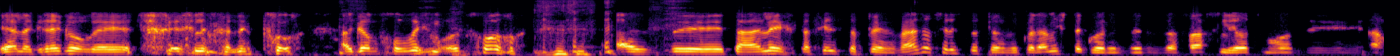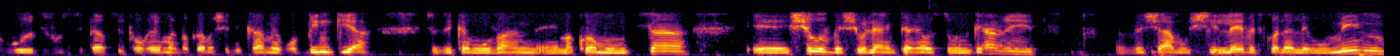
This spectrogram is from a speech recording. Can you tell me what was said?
יאללה, גרגור, אה, צריך למלא פה אגב חורים, עוד חור, אז uh, תעלה, תתחיל לספר. ואז הוא התחיל לספר, וכולם השתגעו על זה, וזה הפך להיות מאוד uh, אהוד, והוא סיפר סיפורים על מקום שנקרא מרובינגיה, שזה כמובן uh, מקום מומצא, uh, שוב בשולי האימפריה האוסטרו-הונגרית, ושם הוא שילב את כל הלאומים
